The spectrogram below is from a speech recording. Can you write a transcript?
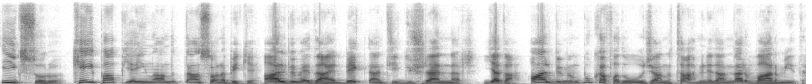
ilk soru. K-pop yayınlandıktan sonra peki albüme dair beklentiyi düşürenler ya da albümün bu kafada olacağını tahmin edenler var mıydı?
